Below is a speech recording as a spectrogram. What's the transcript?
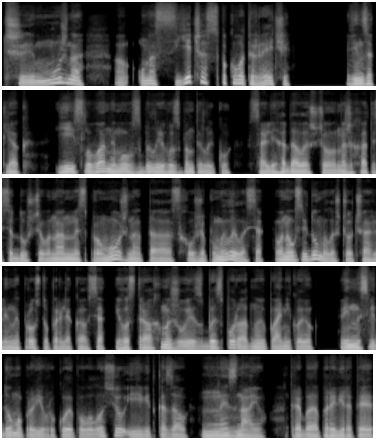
Чи можна у нас є час спакувати речі? Він закляк. Її слова немов збили його з бантелику. Салі гадала, що нажихатися дужче вона неспроможна, та, схоже, помилилася. Вона усвідомила, що Чарлі не просто перелякався, його страх межує з безпорадною панікою. Він несвідомо провів рукою по волосю і відказав Не знаю. Треба перевірити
